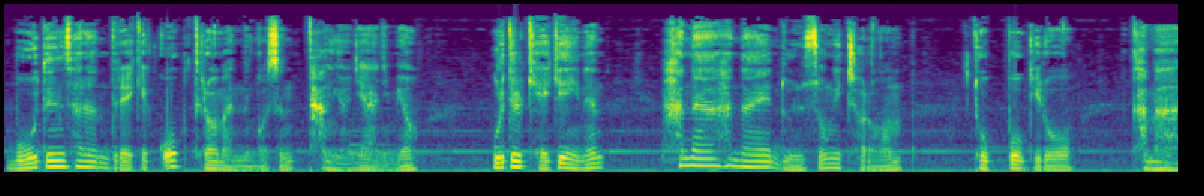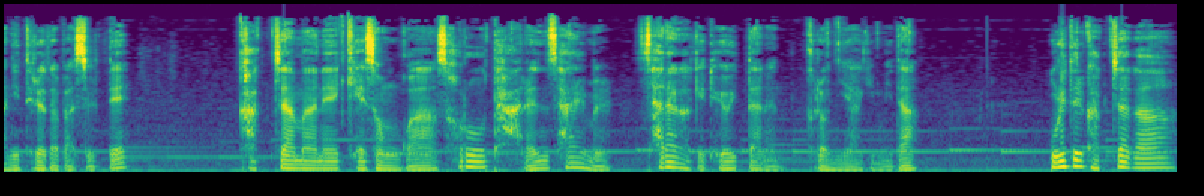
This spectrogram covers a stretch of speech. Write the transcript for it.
모든 사람들에게 꼭 들어맞는 것은 당연히 아니며 우리들 개개인은 하나하나의 눈송이처럼 돋보기로 가만히 들여다봤을 때 각자만의 개성과 서로 다른 삶을 살아가게 되어 있다는 그런 이야기입니다. 우리들 각자가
